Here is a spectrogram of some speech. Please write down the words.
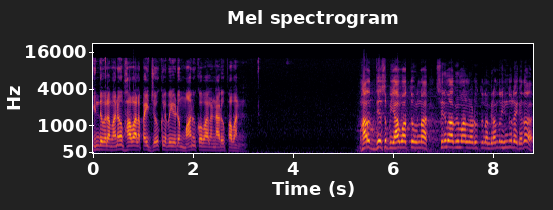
హిందువుల మనోభావాలపై జోకులు వేయడం మానుకోవాలన్నారు పవన్. భారతదేశపు యావత్తు ఉన్న సినిమా అభిమానులు అడుగుతున్నా మీరందరూ హిందువులే కదా?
